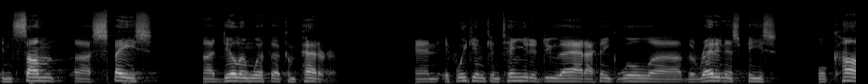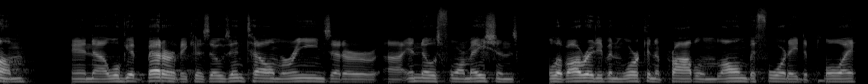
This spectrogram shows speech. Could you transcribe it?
in some uh, space uh, dealing with a competitor. And if we can continue to do that, I think we'll, uh, the readiness piece will come and uh, we'll get better because those Intel Marines that are uh, in those formations will have already been working the problem long before they deploy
